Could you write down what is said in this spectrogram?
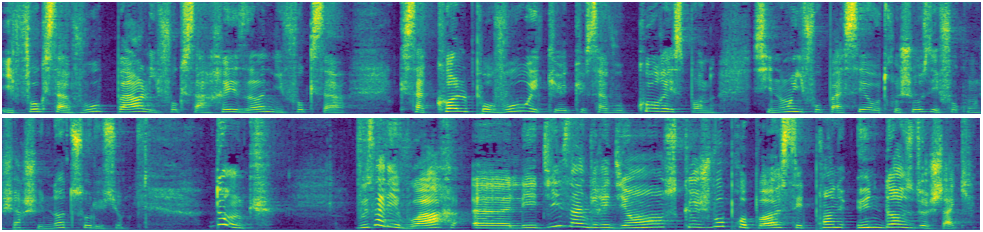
il faut que ça vous parle, il faut que ça résonne, il faut que ça, ça colle pour vous et que, que ça vous corresponde. Sinon, il faut passer à autre chose, il faut qu'on cherche une autre solution. Donc, vous allez voir, euh, les 10 ingrédients, ce que je vous propose, c'est de prendre une dose de chaque.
